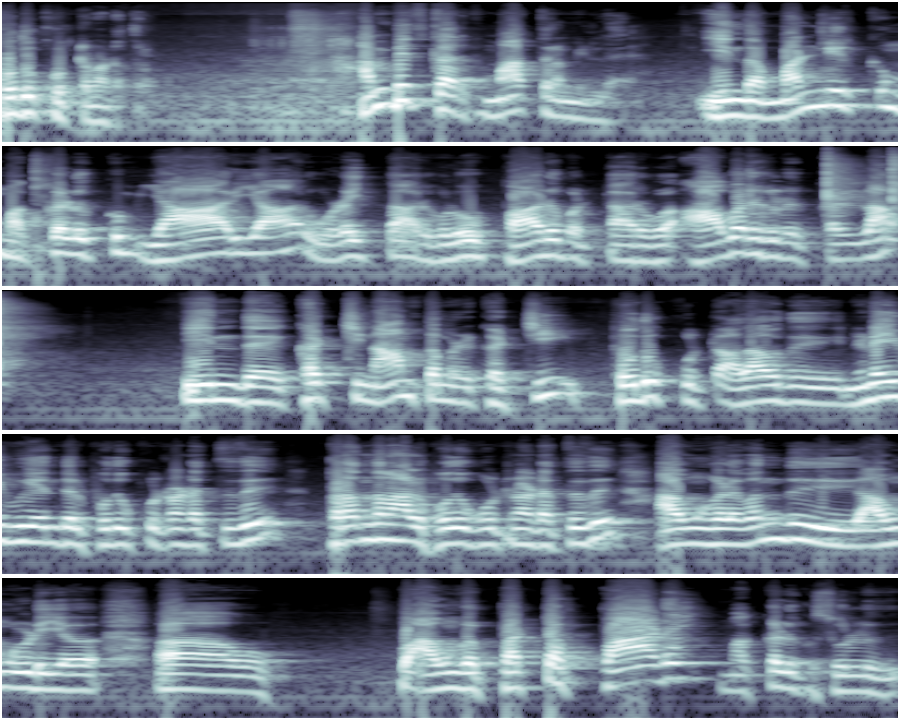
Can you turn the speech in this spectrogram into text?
பொதுக்கூட்டம் நடத்துகிறோம் அம்பேத்கருக்கு மாத்திரம் இல்லை இந்த மண்ணிற்கும் மக்களுக்கும் யார் யார் உழைத்தார்களோ பாடுபட்டார்களோ அவர்களுக்கெல்லாம் இந்த கட்சி நாம் தமிழ் கட்சி பொதுக்கூட்டம் அதாவது நினைவு ஏந்தல் பொதுக்கூட்டம் நடத்துது பிறந்தநாள் பொதுக்கூட்டம் நடத்துது. அவங்கள வந்து அவங்களுடைய அவங்க பட்ட பாடை மக்களுக்கு சொல்லுது.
